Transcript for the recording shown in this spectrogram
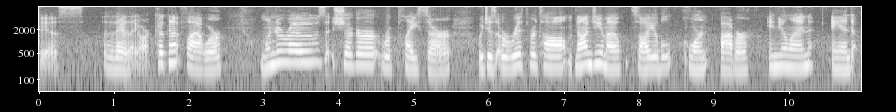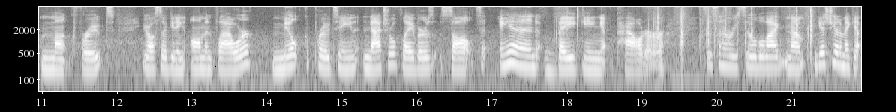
this. There they are. Coconut flour, Wonder Rose sugar replacer, which is erythritol, non-GMO, soluble corn fiber, inulin, and monk fruit. You're also getting almond flour, milk protein, natural flavors, salt, and baking powder. Is this in a resealable bag? No, I guess you gotta make it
